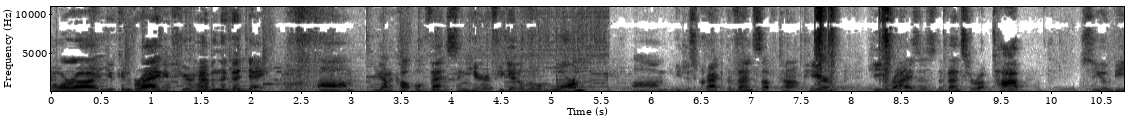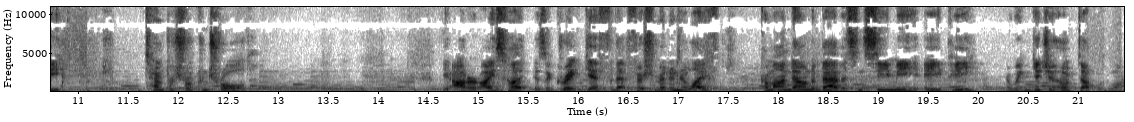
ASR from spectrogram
or uh, you can brag if you're having the good day. Um, you got a couple vents in here if you get a little warm. Um, you just crack the vents up top here. Heat rises, the vents are up top, so you'll be temperature controlled. The Otter Ice Hut is a great gift for that fisherman in your life. Come on down to Babbitt's and see me, AP, and we can get you hooked up with one.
